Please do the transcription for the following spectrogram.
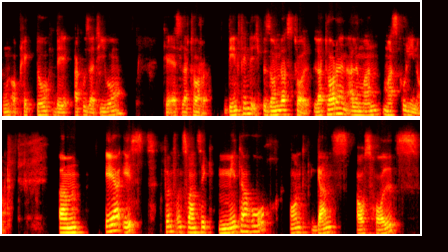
un objeto de acusativo que es la torre. Den finde ich besonders toll. La torre en alemán masculino. Ähm, er ist 25 Meter hoch und ganz aus Holz.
